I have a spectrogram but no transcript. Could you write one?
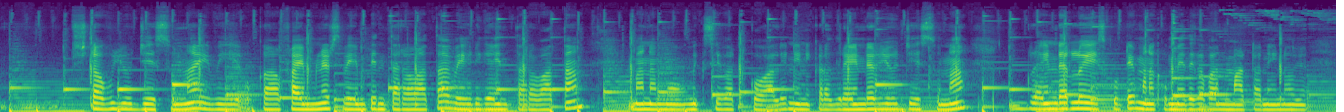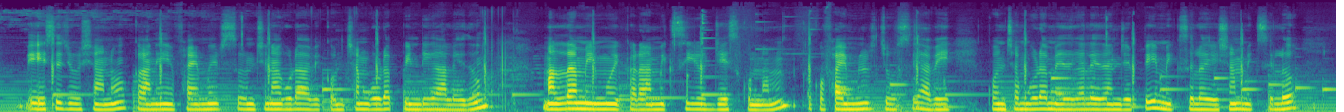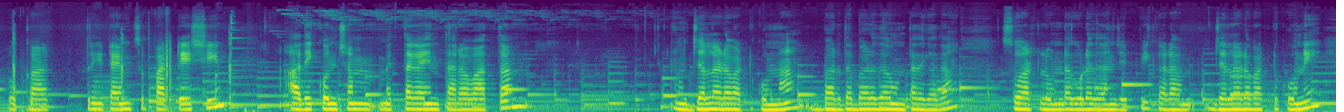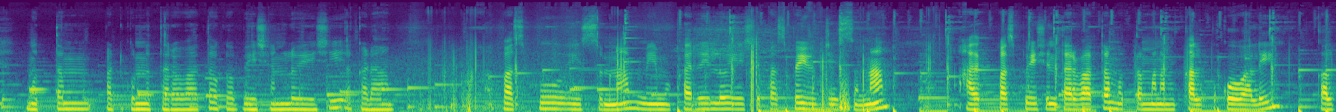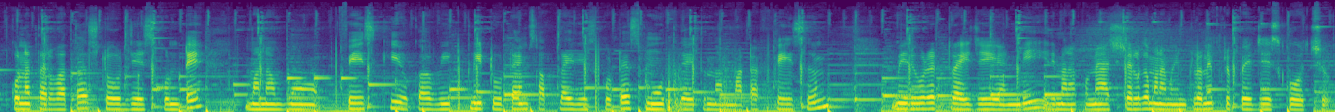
స్టవ్ యూజ్ చేస్తున్నా. ఇవి ఒక ఫైవ్ మినిట్స్ వేంపిన తర్వాత వేడిగా అయిన తర్వాత మనము మిక్సీ పట్టుకోవాలి. నేను ఇక్కడ గ్రైండర్ యూజ్ చేస్తున్నా. గ్రైండర్లో వేసుకుంటే మనకు మెదగవన్నమాట. నేను వేసి చూశాను కానీ ఫైవ్ మినిట్స్ ఉంచినా కూడా అవి కొంచెం కూడా పిండి కాలేదు. మళ్ళీ మేము ఇక్కడ మిక్సీ యూజ్ చేసుకున్నాం. ఒక ఫైవ్ మినిట్స్ చూసి అవి కొంచెం కూడా మెదగలేదని చెప్పి మిక్సీలో వేసాం. మిక్సీలో ఒక త్రీ టైమ్స్ పట్టేసి అది కొంచెం మెత్తగా అయిన తర్వాత జల్లడ పట్టుకున్న బరద బరద ఉంటుంది కదా సో అట్లా ఉండకూడదు అని చెప్పి ఇక్కడ జల్లడ పట్టుకొని మొత్తం పట్టుకున్న తర్వాత ఒక బేషన్లో వేసి అక్కడ పసుపు వేస్తున్నాం. మేము కర్రీలో వేసే పసుపు యూజ్ చేస్తున్నాం. అది పసుపు వేసిన తర్వాత మొత్తం మనం కలుపుకోవాలి. కలుపుకున్న తర్వాత స్టోర్ చేసుకుంటే మనము ఫేస్కి ఒక వీక్లీ టూ టైమ్స్ అప్లై చేసుకుంటే స్మూత్గా అవుతుందన్నమాట ఫేస్. మీరు కూడా ట్రై చేయండి. ఇది మనకు న్యాచురల్గా మనం ఇంట్లోనే ప్రిపేర్ చేసుకోవచ్చు.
